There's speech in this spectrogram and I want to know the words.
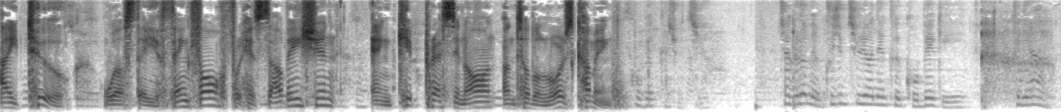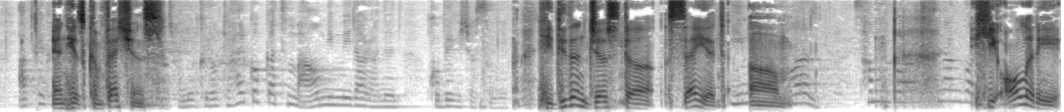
I too will stay thankful for his salvation and keep pressing on until the Lord's coming. And his confessions. He didn't just uh, say it, um, he already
